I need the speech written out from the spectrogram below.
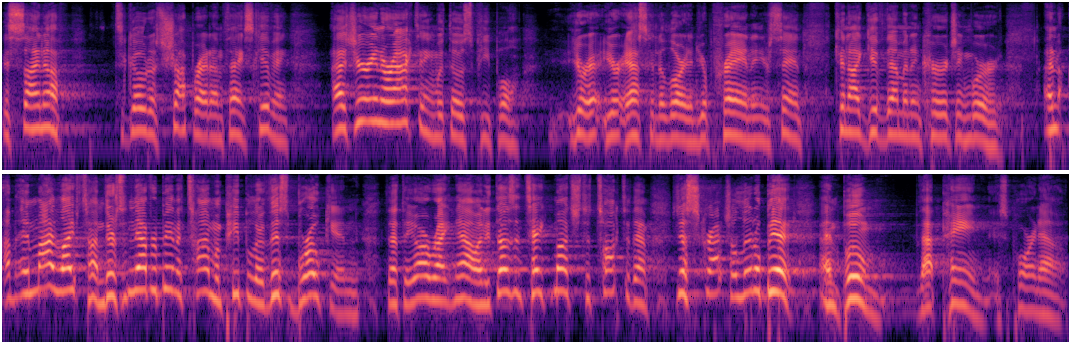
is sign up to go to ShopRite on Thanksgiving, as you're interacting with those people, you're, you're asking the Lord and you're praying and you're saying, Can I give them an encouraging word? And um, in my lifetime, there's never been a time when people are this broken that they are right now. And it doesn't take much to talk to them. Just scratch a little bit, and boom, that pain is pouring out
